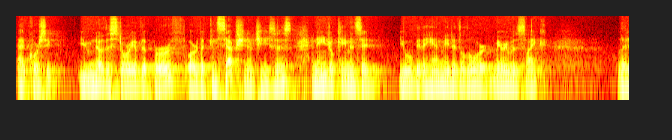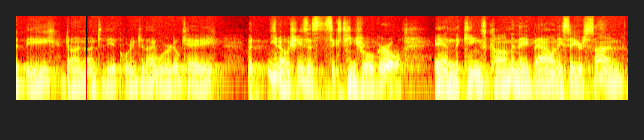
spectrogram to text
of course, you know the story of the birth or the conception of Jesus. An angel came and said, You will be the handmaid of the Lord. Mary was like, Let it be done unto thee according to thy word, okay. But, you know, she's a 16 year old girl. And the kings come and they bow and they say, Your son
